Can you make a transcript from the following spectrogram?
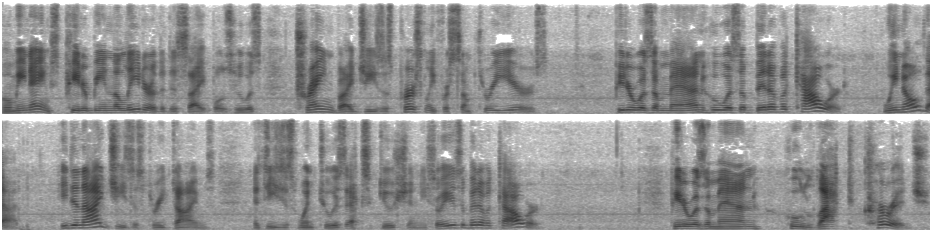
whom he names, Peter being the leader of the disciples, who was trained by Jesus personally for some three years. Peter was a man who was a bit of a coward. We know that. He denied Jesus three times as Jesus went to his execution. So he was a bit of a coward. Peter was a man who lacked courage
